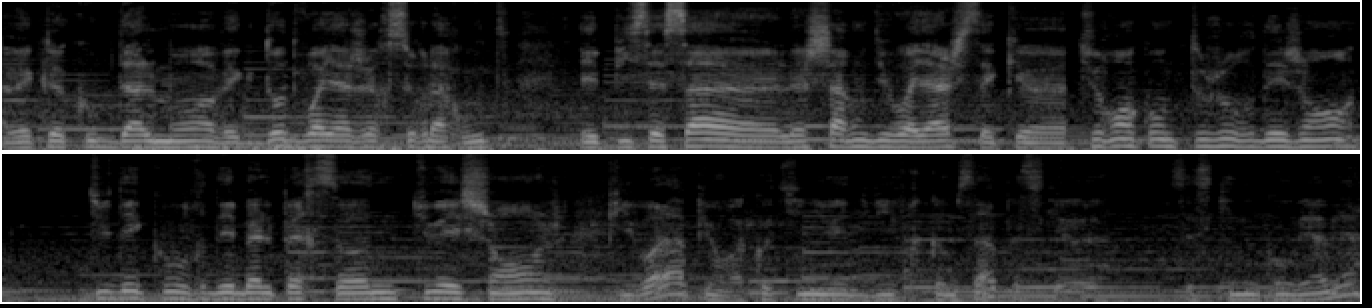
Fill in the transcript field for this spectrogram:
avec le couple d'Allemands, avec d'autres voyageurs sur la route. Et puis c'est ça euh, le charme du voyage, c'est que tu rencontres toujours des gens, tu découvres des belles personnes, tu échanges. Puis voilà, puis on va continuer de vivre comme ça parce que c'est ce qui nous convient bien.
